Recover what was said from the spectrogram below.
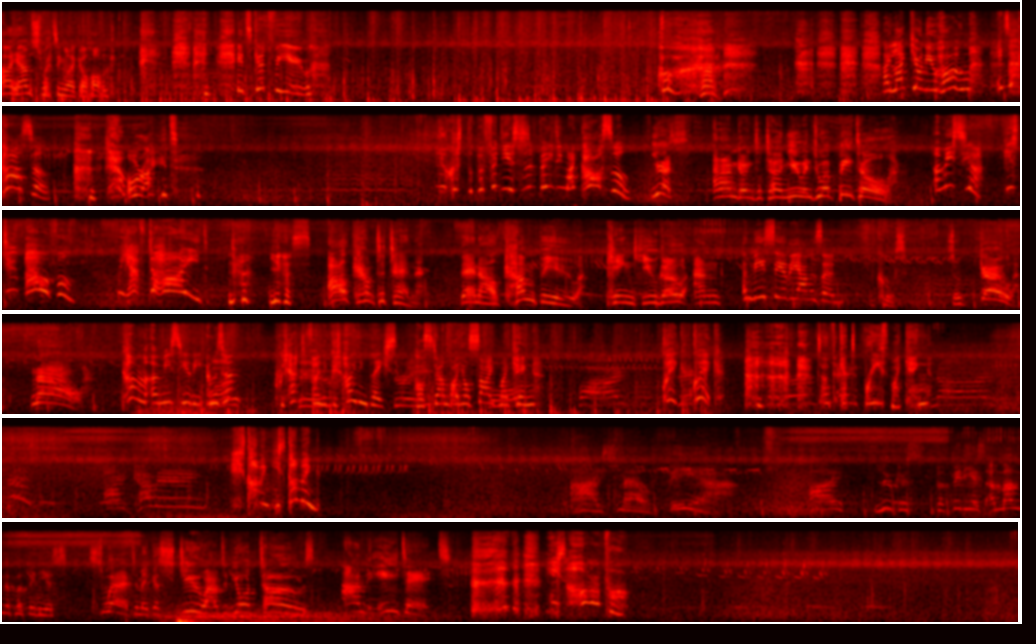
I am sweating like a hog. It's good for you. I like your new home. It's a castle. All right. Lucas the Perfidious is invading my castle. Yes! And I'm going to turn you into a beetle! Amicia, he's too powerful. We have to hide. Yes. I'll count to ten. Then I'll come for you, King Hugo, and Amicia the Amazon. of course. So go! Now! Come, Amicia the Amazon. we have to find a good hiding place. Three, I'll stand by your side, my king. five, Quick, quick. Don't forget to breathe, my king. nine, ten! I'm coming! He's coming, he's coming. I smell fear. I, Lucas Perfidious among the Perfidious, swear to make a stew out of your toes and eat it. He's horrible.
